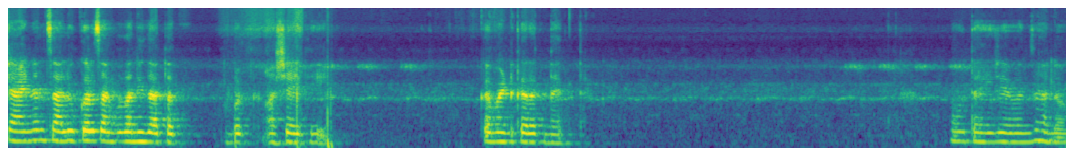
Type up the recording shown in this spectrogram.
चॅनल चालू कर सांगतात आणि जातात. बघ असे आहेत हे. कमेंट करत नाहीत. हो ताई जेवण झालं.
